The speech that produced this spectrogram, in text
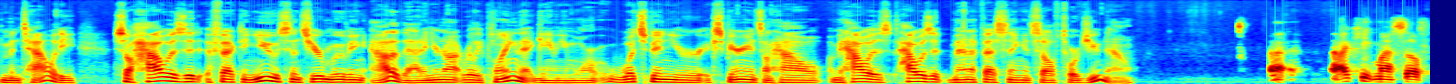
mentality. So how is it affecting you since you're moving out of that and you're not really playing that game anymore? What's been your experience on how I mean how is how is it manifesting itself towards you now? I I keep myself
